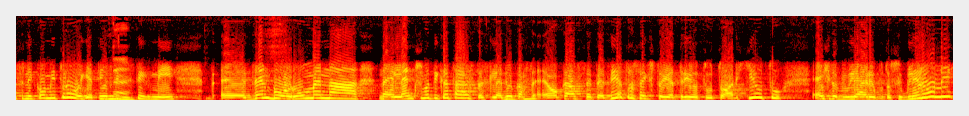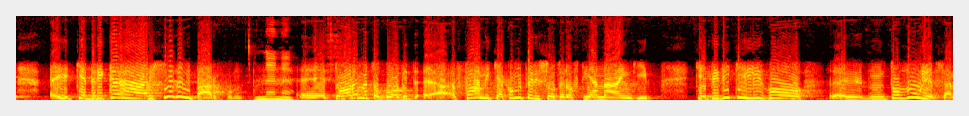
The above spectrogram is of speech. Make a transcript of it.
εθνικό μητρό. Γιατί αυτή τη στιγμή ε, δεν μπορούμε να, να ελέγξουμε την κατάσταση. Δηλαδή ο, καθε, ο κάθε παιδίατρος έχει στο ιατρείο του το αρχείο του, έχει το βιβλιάριο που το συμπληρώνει, ε, κεντρικά αρχεία δεν υπάρχουν. Ναι, ναι. Ε, τώρα με τον COVID ε, φάνηκε ακόμη περισσότερο αυτή η ανάγκη. Και επειδή και λίγο ε, το δούλεψαν,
